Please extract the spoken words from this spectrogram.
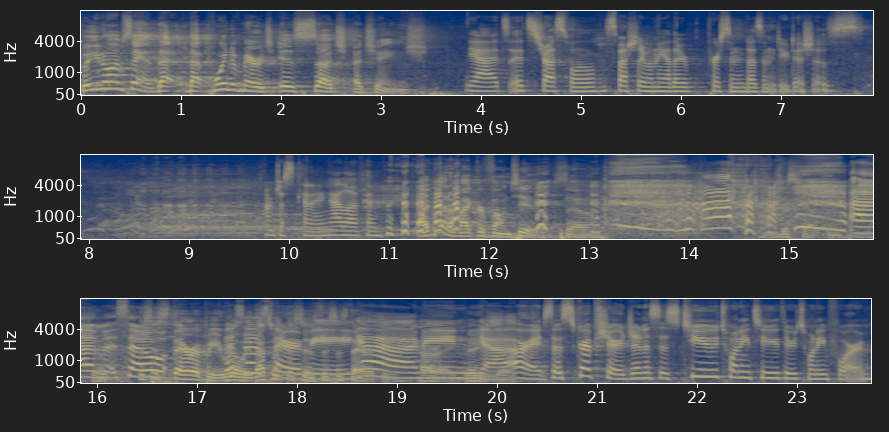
But you know what I'm saying? That, that point of marriage is such a change. Yeah, it's, it's stressful, especially when the other person doesn't do dishes. I'm just kidding. I love him. I've got a microphone too, so. Um, so this is therapy, really. That's therapy. what this is. This is therapy. Yeah, I mean, right, yeah. All right. So scripture, Genesis 2, 22 through 24.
